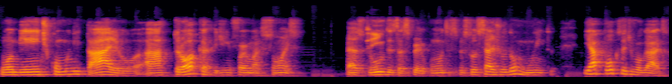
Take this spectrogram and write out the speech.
o ambiente comunitário, a troca de informações, as Sim. dúvidas, as perguntas, as pessoas se ajudam muito. E há poucos advogados.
